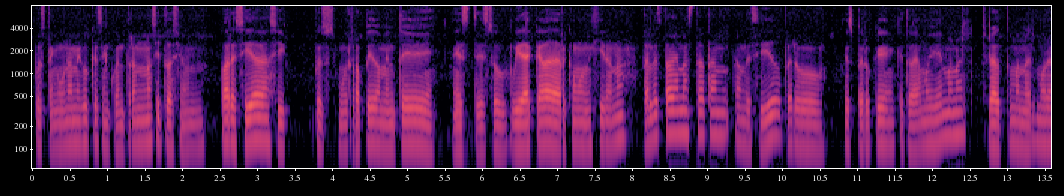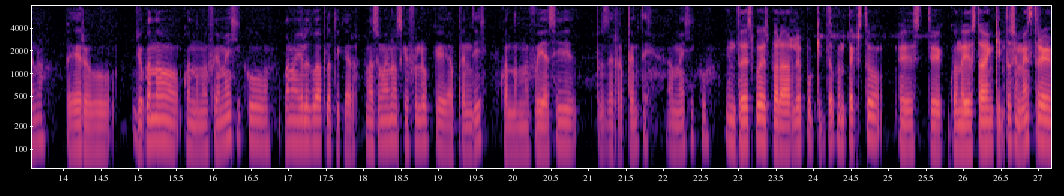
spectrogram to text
pues tengo un amigo que se encuentra en una situación parecida, así pues muy rápidamente este, su vida acaba de dar como un giro, ¿no? Tal vez todavía no está tan, tan decidido, pero espero que, que te vaya muy bien, Manuel. Manuel Moreno. Pero yo cuando, cuando me fui a México, bueno, yo les voy a platicar más o menos qué fue lo que aprendí cuando me fui así, pues de repente a México. Entonces, pues para darle poquito contexto, este, cuando yo estaba en quinto semestre,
